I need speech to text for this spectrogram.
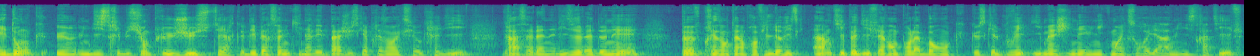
et donc une, distribution plus juste. C'est-à-dire que des personnes qui n'avaient pas jusqu'à présent accès au crédit, grâce à l'analyse de la donnée, peuvent présenter un profil de risque un petit peu différent pour la banque que ce qu'elle pouvait imaginer uniquement avec son regard administratif,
